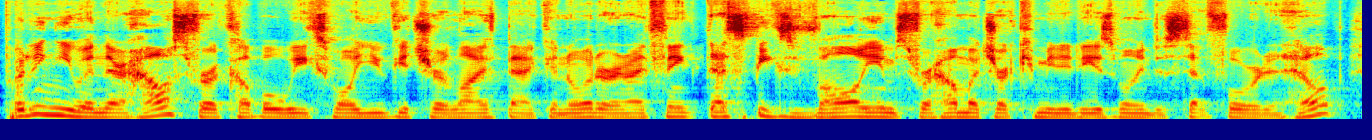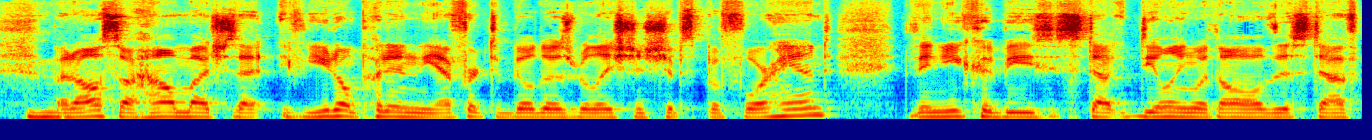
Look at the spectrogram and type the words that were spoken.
putting you in their house for a couple weeks while you get your life back in order. And I think that speaks volumes for how much our community is willing to step forward and help, mm-hmm. but also how much that if you don't put in the effort to build those relationships beforehand, then you could be stuck dealing with all of this stuff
